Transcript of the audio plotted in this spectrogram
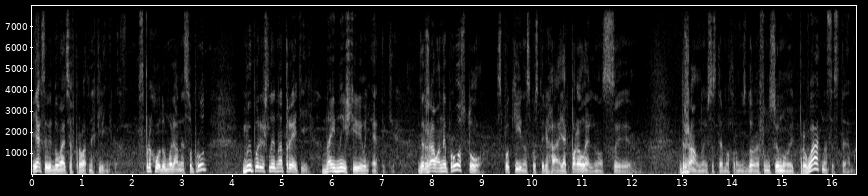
як це відбувається в приватних клініках. З приходом Уляни Супрун ми перейшли на третій, найнижчий рівень етики. Держава не просто спокійно спостерігає, як паралельно з е, державною системою охорони здоров'я функціонує приватна система.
